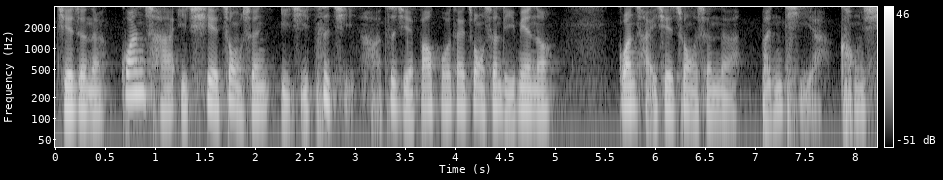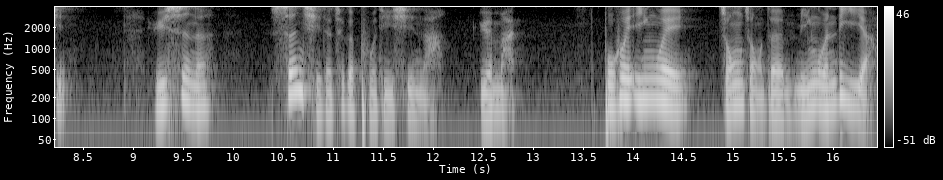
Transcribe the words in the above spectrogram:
接着呢，观察一切众生以及自己啊，自己也包括在众生里面呢。观察一切众生的本体啊，空性。于是呢，升起的这个菩提心啊，圆满，不会因为种种的名闻利养，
